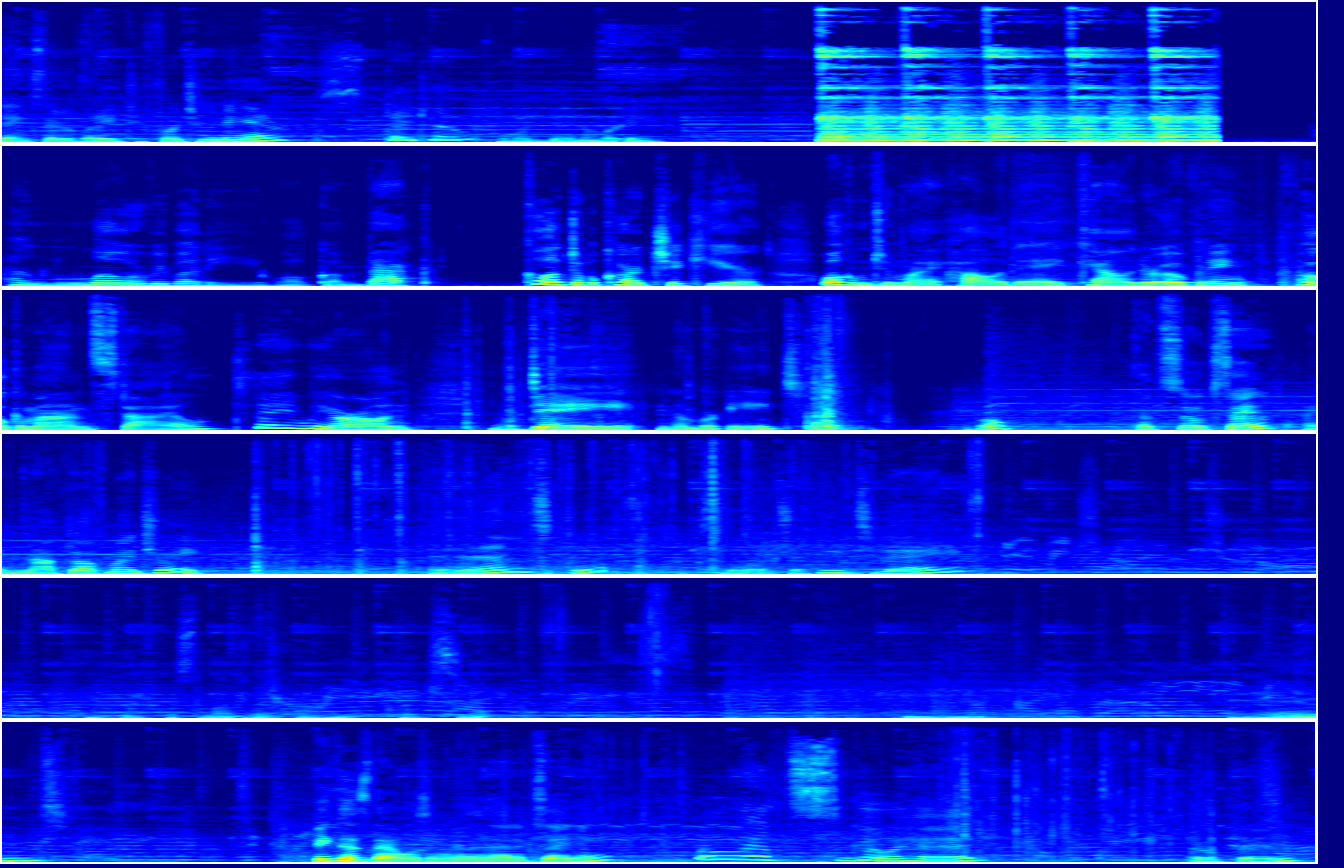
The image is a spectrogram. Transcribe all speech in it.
Thanks everybody for tuning in. Stay tuned for day number eight. Hello, everybody. Welcome back. Collectible Card Chick here. Welcome to my holiday calendar opening, Pokemon style. Today we are on day number eight. Oh, got so excited I knocked off my tree. And, oh, it's a little tricky today. We've got this lovely card Snip. And because that wasn't really that exciting, let's go ahead open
